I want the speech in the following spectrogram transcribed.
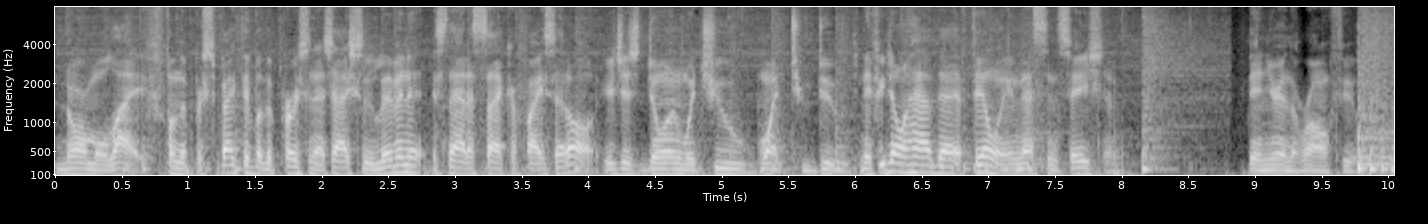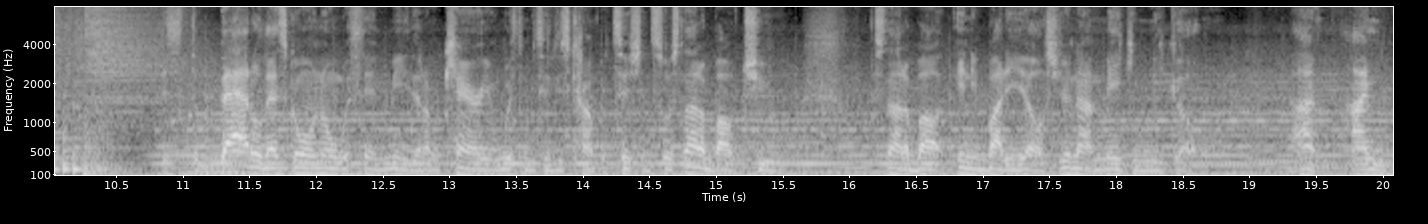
normal life. From the perspective of the person that's actually living it, it's not a sacrifice at all. You're just doing what you want to do. And if you don't have that feeling, that sensation, then you're in the wrong field. It's the battle that's going on within me that I'm carrying with me to these competitions. So it's not about you. It's not about anybody else. You're not making me go. I'm, I'm,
